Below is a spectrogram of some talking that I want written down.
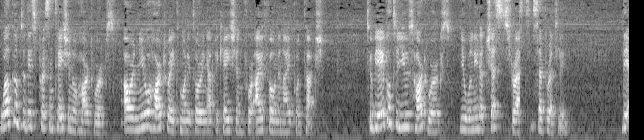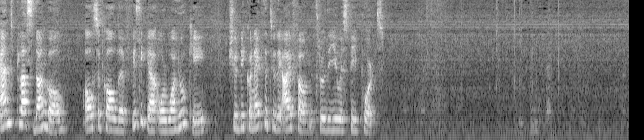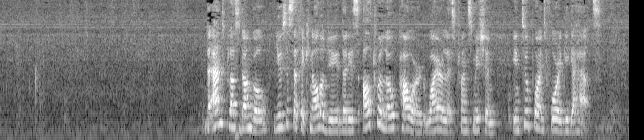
Welcome to this presentation of HeartWorks, our new heart rate monitoring application for iPhone and iPod Touch. To be able to use HeartWorks, you will need a chest strap separately. The ANT Plus dongle, also called the Fisica or Wahoo key, should be connected to the iPhone through the USB port. The ANT Plus dongle uses a technology that is ultra-low powered wireless transmission in 2.4 GHz.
